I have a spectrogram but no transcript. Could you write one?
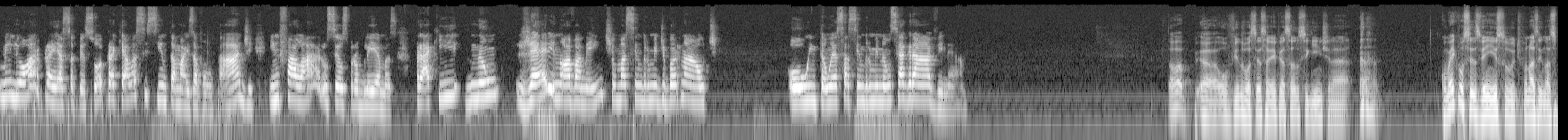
melhor para essa pessoa, para que ela se sinta mais à vontade em falar os seus problemas, para que não gere novamente uma síndrome de burnout. Ou então essa síndrome não se agrave, né? Estava uh, ouvindo vocês também pensando o seguinte, né? Como é que vocês veem isso, tipo, nas, nas,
